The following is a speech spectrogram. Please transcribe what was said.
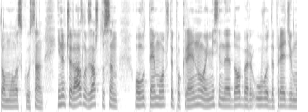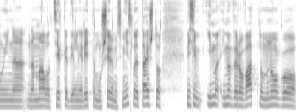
tom ulasku u san. Inače, razlog zašto sam ovu temu uopšte pokrenuo i mislim da je dobar uvod da pređemo i na, na malo cirkadilni ritam u širem smislu je taj što, mislim, ima, ima verovatno mnogo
